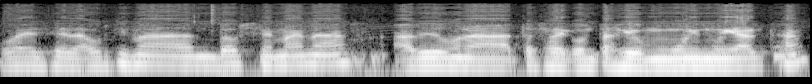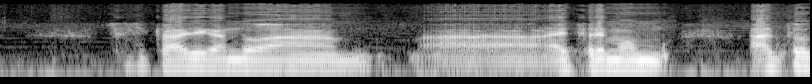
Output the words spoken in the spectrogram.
Pues en las últimas dos semanas ha habido una tasa de contagio muy, muy alta. O sea, se estaba llegando a, a extremos altos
